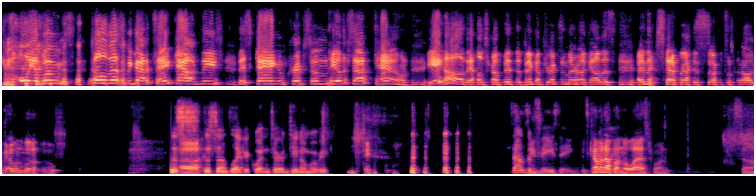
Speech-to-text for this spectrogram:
The Oyabuns told us we gotta take out these this gang of Crips from the other side of town. Yeehaw! They all jump in the pickup trucks and their hakamas and their samurai swords, and they're all going woohoo. This Uh, this sounds like a Quentin Tarantino movie. Sounds amazing. It's coming up on the last one. So,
